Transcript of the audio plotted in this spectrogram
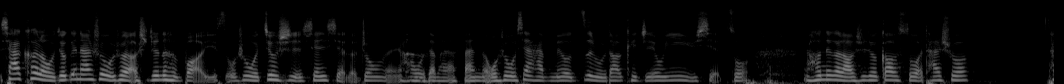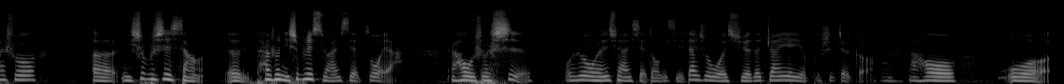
下课了，我就跟他说：“我说老师真的很不好意思，我说我就是先写了中文，然后我再把它翻的。我说我现在还没有自如到可以直接用英语写作。”然后那个老师就告诉我，他说：“他说，呃，你是不是想，呃，他说你是不是喜欢写作呀？”然后我说是，我说我很喜欢写东西，但是我学的专业也不是这个。然后我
